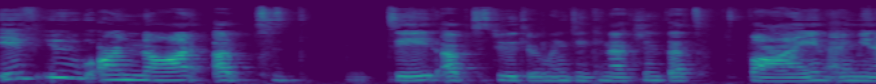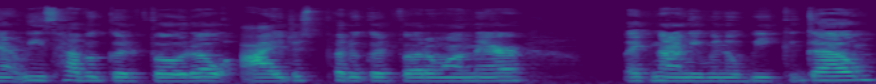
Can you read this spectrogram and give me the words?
If you are not up to date, up to date with your LinkedIn connections, that's fine. I mean, at least have a good photo. I just put a good photo on there, like not even a week ago.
